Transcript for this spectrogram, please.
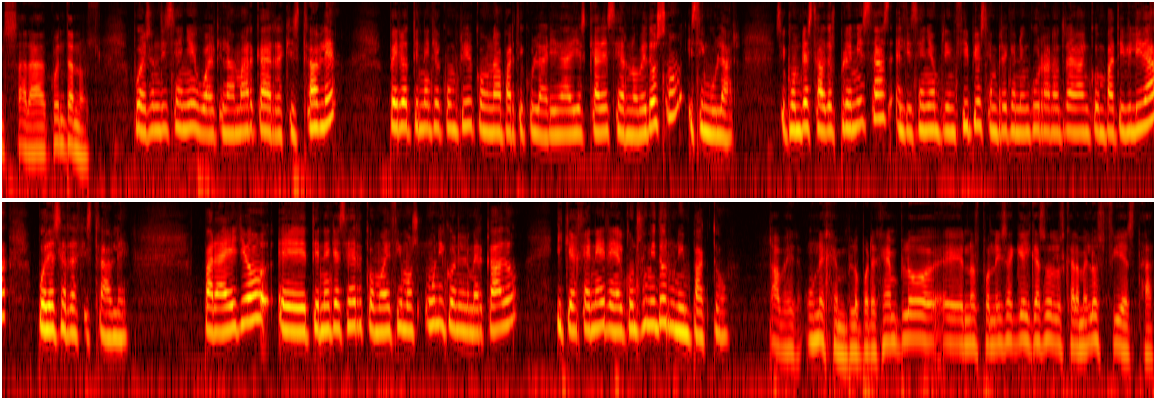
Sara, cuéntanos. Pues un diseño igual que la marca es registrable, pero tiene que cumplir con una particularidad y es que ha de ser novedoso y singular. Si cumple estas dos premisas, el diseño en principio, siempre que no incurra en otra incompatibilidad, puede ser registrable. Para ello, eh, tiene que ser, como decimos, único en el mercado y que genere en el consumidor un impacto. A ver, un ejemplo. Por ejemplo, eh, nos ponéis aquí el caso de los caramelos Fiesta.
